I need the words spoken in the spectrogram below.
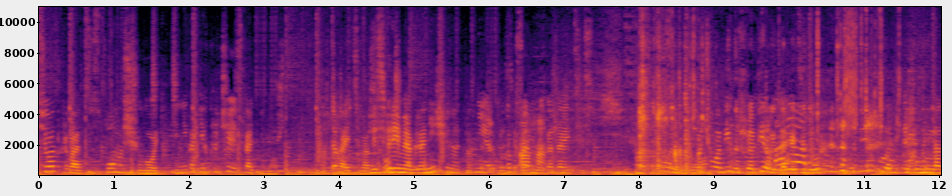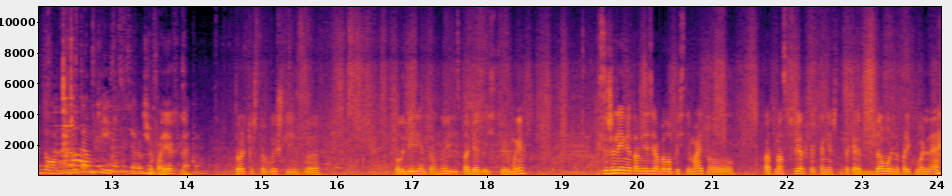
Все открывается с помощью логики, никаких ключей искать не нужно. Давайте ваш Здесь время ограничено? как Нет, как сами Ага. догадаетесь. Почему обидно, что я первый опять иду? Это ненадолго, вы там вместе все равно. Что, поехали? Только что вышли из э, лабиринта, ну, из побега из тюрьмы. К сожалению, там нельзя было поснимать, но атмосферка, конечно, такая довольно прикольная.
